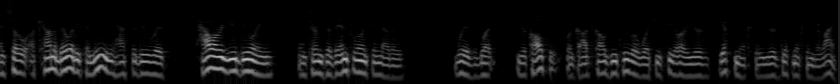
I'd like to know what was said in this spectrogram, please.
And so accountability to me has to do with how are you doing in terms of influencing others with what you're called to, what God's called you to, or what you feel are your gift mix or your gift mix in your life.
